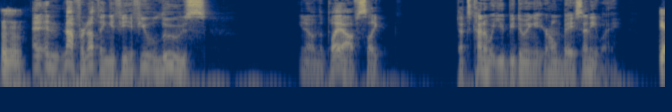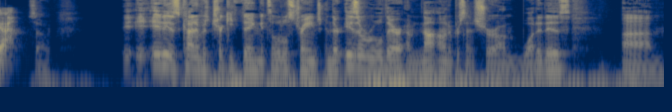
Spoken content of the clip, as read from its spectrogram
mm-hmm. and, and not for nothing, if you if you lose, you know, in the playoffs, like that's kind of what you'd be doing at your home base anyway. Yeah. So it, it is kind of a tricky thing. It's a little strange, and there is a rule there. I'm not 100 percent sure on what it is. Um,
